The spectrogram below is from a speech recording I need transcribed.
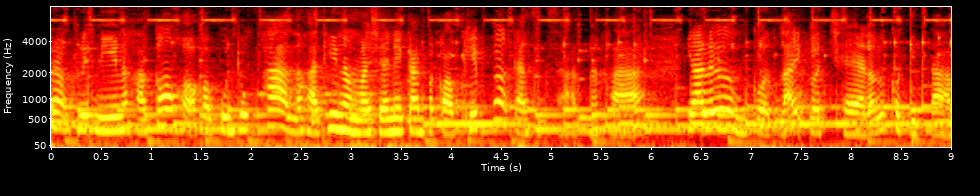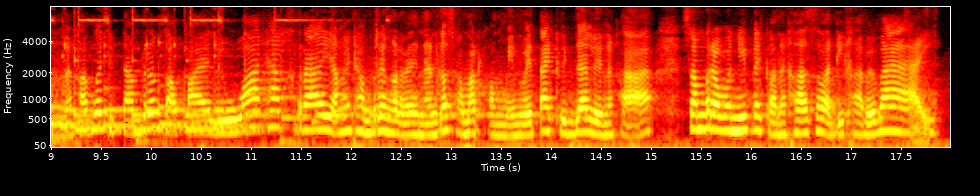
ำหรับคลิปนี้นะคะ ก็ขอขอบคุณทุกภาพนะคะ ที่นำมาใช้ในการประกอบคลิปเพื่อการศึกษานะคะ อย่าลืมกดไลค์กดแชร์ แล้วก็กดติดตามนะคะ เพื่อติดตามเรื่องต่อไป หรือว่าถ้าใครอยากให้ทำเรื่องอะไรนั้น ก็สามารถคอมเมนต์ไว้ใต้คลิปได้เลยนะคะสำหรับวันนี้ไปก่อนนะคะ สวัสดีค่ะบ๊ายบาย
